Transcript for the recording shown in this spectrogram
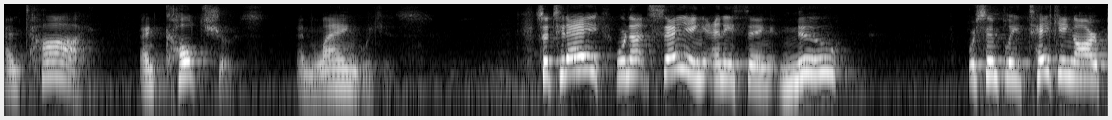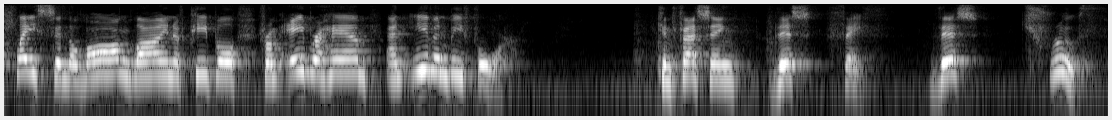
and time and cultures and languages. So today, we're not saying anything new. We're simply taking our place in the long line of people from Abraham and even before, confessing this faith, this truth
